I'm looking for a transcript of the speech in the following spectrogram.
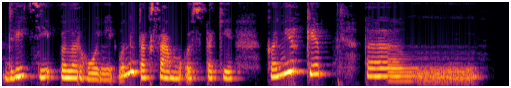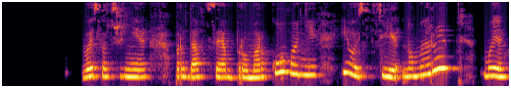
дві ці пеларгонії. Вони так само ось такі камірки. Е, Висаджені продавцем, промарковані, і ось ці номери ми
